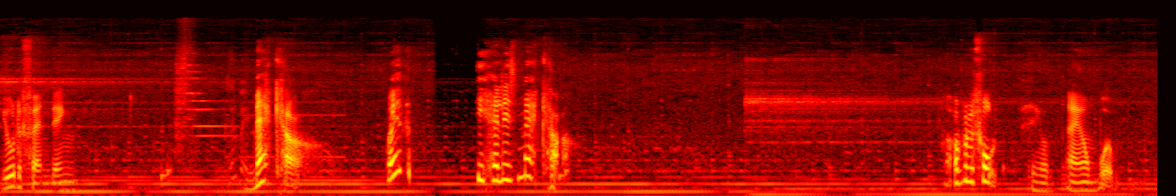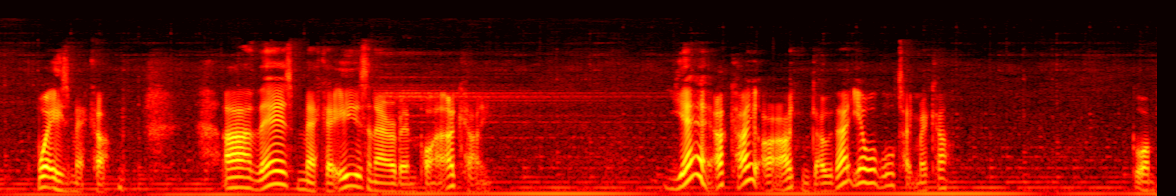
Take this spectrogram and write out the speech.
You're defending. Mecca. Where the, the hell is Mecca? I would have thought. Hang on, hang on. What, what is Mecca? Ah, uh, there's Mecca. It is an Arab empire. Okay. Yeah, okay. I, I can go with that. Yeah, we'll, we'll take Mecca. Go on.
